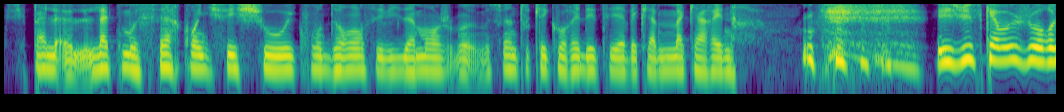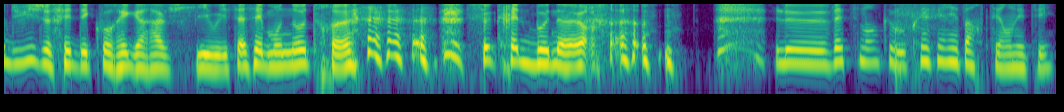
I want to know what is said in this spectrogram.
je sais pas, l'atmosphère quand il fait chaud et qu'on danse, évidemment. Je me souviens de toutes les chorées d'été avec la Macarena. Et jusqu'à aujourd'hui, je fais des chorégraphies. Oui, ça c'est mon autre secret de bonheur. le vêtement que vous préférez porter en été?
